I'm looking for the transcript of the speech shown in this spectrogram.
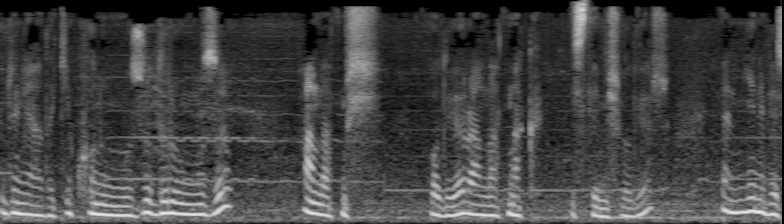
bu dünyadaki konumumuzu, durumumuzu anlatmış oluyor, anlatmak istemiş oluyor. Ben yeni bir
